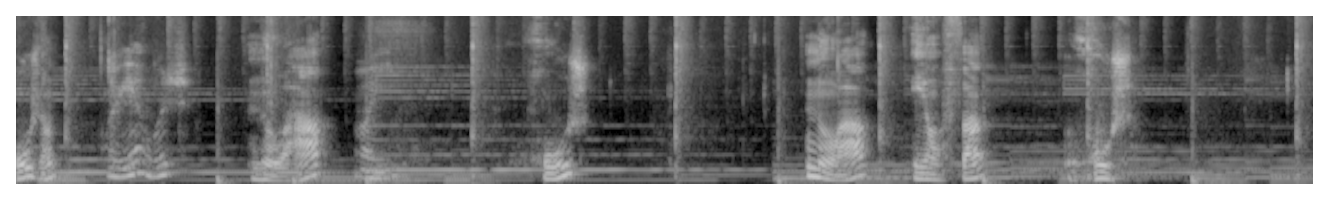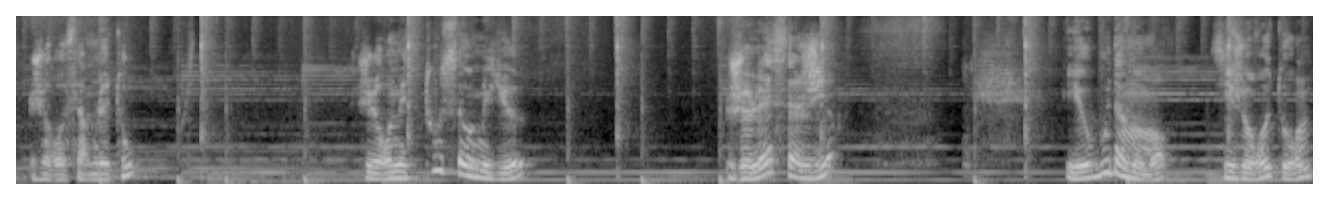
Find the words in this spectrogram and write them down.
rouge, hein? Oui, rouge. Noir, Oui. rouge, noir et enfin rouge. Je referme le tout. Je remets tout ça au milieu. Je laisse agir. Et au bout d'un moment, si je retourne,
